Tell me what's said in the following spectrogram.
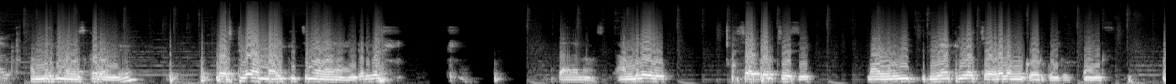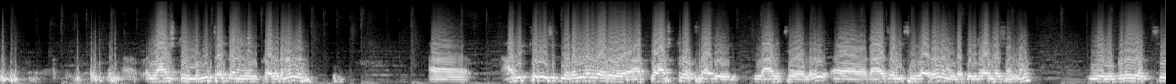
అందరికీ నమస్కారం అండి. ఫస్ట్గా మైక్ ఇచ్చిన యాంకర్ గారికి చాలా నమస్కారం అందరూ సపోర్ట్ చేసి నా మూవీ థియేటర్లో చూడాలని కోరుకుంటూ. థ్యాంక్స్ లాస్ట్ ముగించేద్దామండి ప్రోగ్రామ్ ఆదిత్య నుంచి నిరంజన్ గారు ఆ పోస్టర్ ఒకసారి లాంచ్ చేయాలి. రాజవంశీ గారు అండ్ దిల్ రమేష్ అన్న. మీ ముగ్గురు వచ్చి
